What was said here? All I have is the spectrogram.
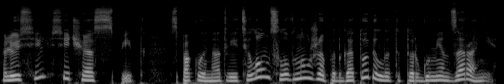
«Люсиль сейчас спит», — спокойно ответил он, словно уже подготовил этот аргумент заранее.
